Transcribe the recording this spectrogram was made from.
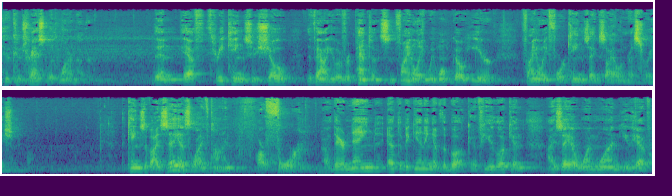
who contrast with one another. Then F, three kings who show the value of repentance. And finally, we won't go here, finally, four kings, exile, and restoration. The kings of Isaiah's lifetime are four. Uh, they're named at the beginning of the book. If you look in Isaiah 1 1, you have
